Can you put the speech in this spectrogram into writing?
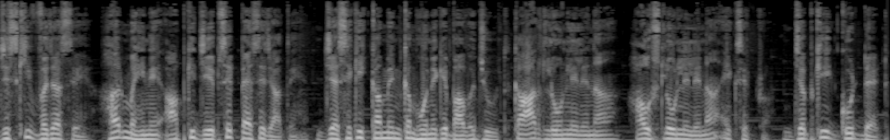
जिसकी वजह से हर महीने आपकी जेब से पैसे जाते हैं। जैसे कि कम इनकम होने के बावजूद, कार लोन ले लेना हाउस लोन ले लेना एक्सेट्रा जबकि गुड डेट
